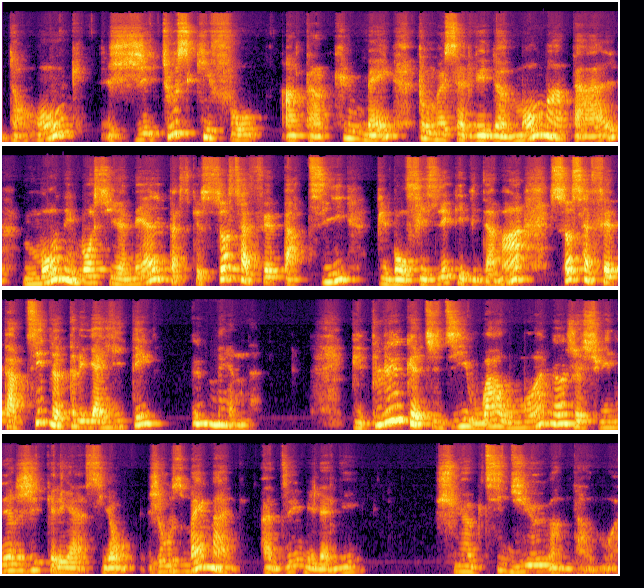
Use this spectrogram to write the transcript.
donc, j'ai tout ce qu'il faut en tant qu'humain pour me servir de mon mental, mon émotionnel, parce que ça, ça fait partie, puis mon physique évidemment, ça, ça fait partie de notre réalité humaine. Puis plus que tu dis, waouh, moi, là, je suis énergie de création, j'ose même à, dire, Mélanie, je suis un petit Dieu en dedans de moi.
